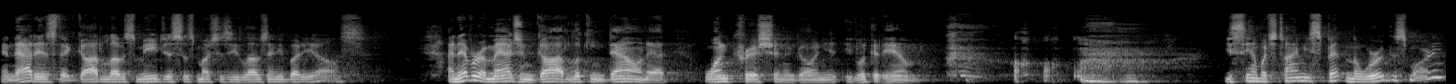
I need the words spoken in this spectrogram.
And that is that God loves me just as much as he loves anybody else. I never imagined God looking down at one Christian and going, you, you look at him. you see how much time he spent in the Word this morning?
